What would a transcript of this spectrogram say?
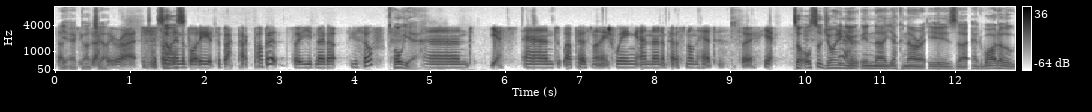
That's Yeah, gotcha. exactly right. So Someone in the body, it's a backpack puppet, so you'd know that yourself. Oh yeah. And yes, and a person on each wing, and then a person on the head. So yeah. So also joining Yeah. you in uh, Yakanarra is uh, Eduardo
